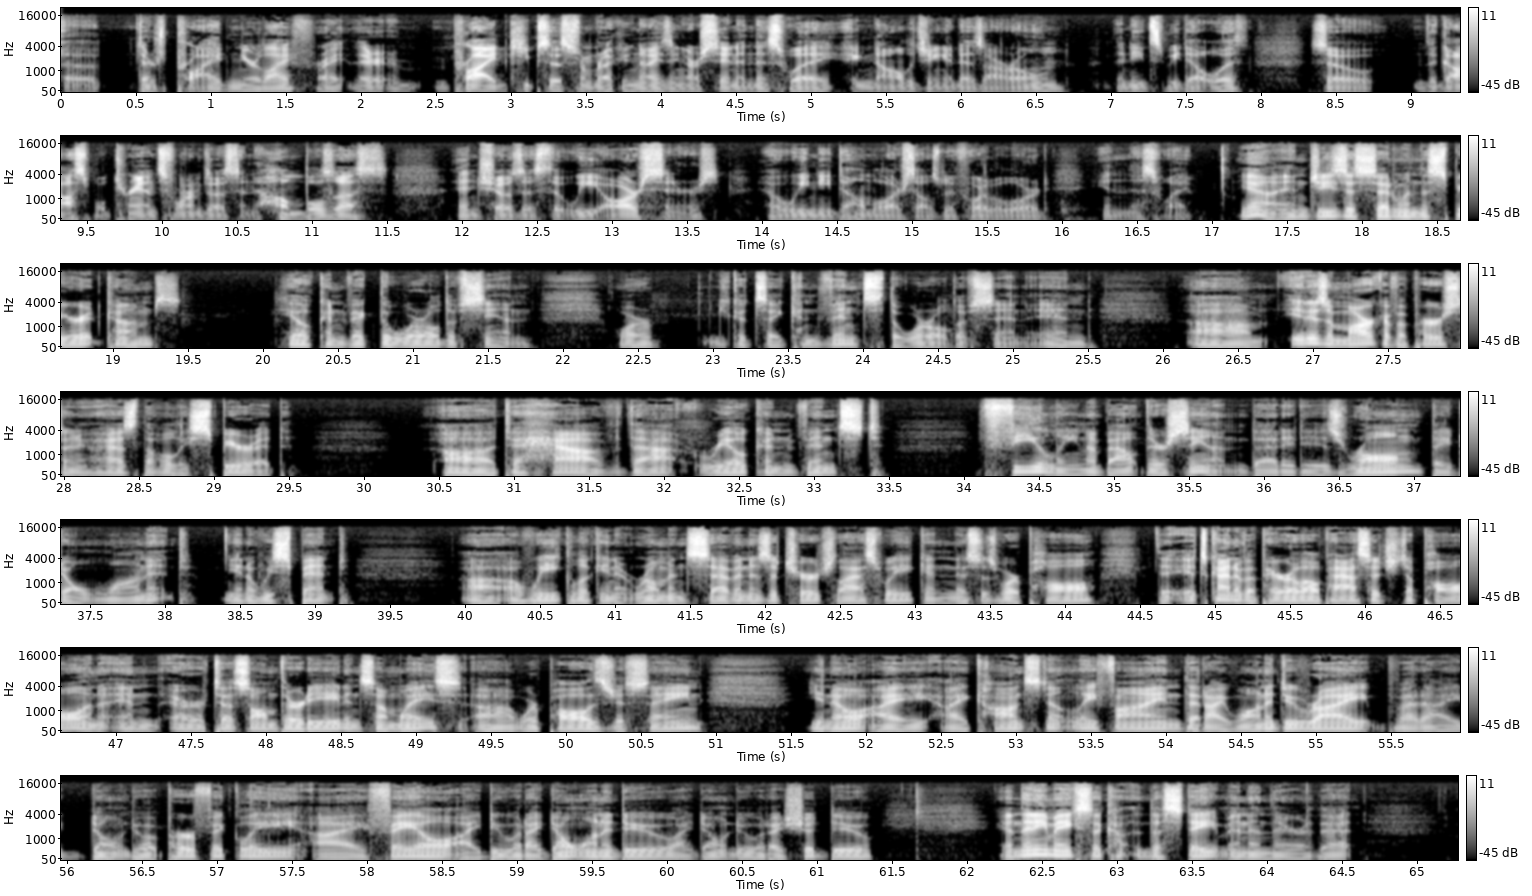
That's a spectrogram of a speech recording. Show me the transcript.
uh, there's pride in your life, right? There, pride keeps us from recognizing our sin in this way, acknowledging it as our own that needs to be dealt with. So the gospel transforms us and humbles us and shows us that we are sinners and we need to humble ourselves before the Lord in this way. Yeah, and Jesus said when the Spirit comes, he'll convict the world of sin, or you could say convince the world of sin. And um, it is a mark of a person who has the Holy Spirit uh, to have that real convinced feeling about their sin, that it is wrong, they don't want it. You know, we spent uh, a week looking at Romans 7 as a church last week, and this is where Paul, it's kind of a parallel passage to Paul and, and or to Psalm 38 in some ways, uh, where Paul is just saying, you know, I, I constantly find that I want to do right, but I don't do it perfectly. I fail. I do what I don't want to do. I don't do what I should do. And then he makes the, the statement in there that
